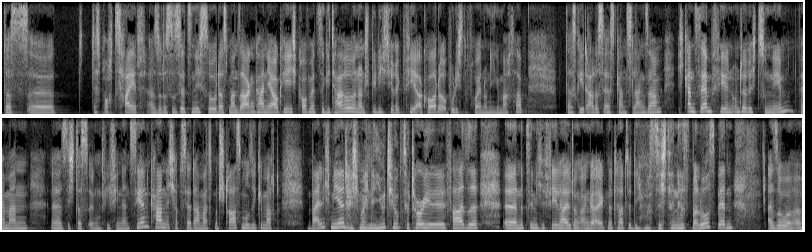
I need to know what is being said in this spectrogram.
Das, äh, das braucht Zeit. Also das ist jetzt nicht so, dass man sagen kann, ja, okay, ich kaufe mir jetzt eine Gitarre und dann spiele ich direkt vier Akkorde, obwohl ich es vorher noch nie gemacht habe. Das geht alles erst ganz langsam. Ich kann es sehr empfehlen, Unterricht zu nehmen, wenn man äh, sich das irgendwie finanzieren kann. Ich habe es ja damals mit Straßenmusik gemacht, weil ich mir durch meine YouTube-Tutorial-Phase äh, eine ziemliche Fehlhaltung angeeignet hatte. Die musste ich dann erst mal loswerden. Also, äh,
